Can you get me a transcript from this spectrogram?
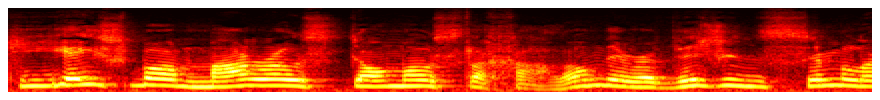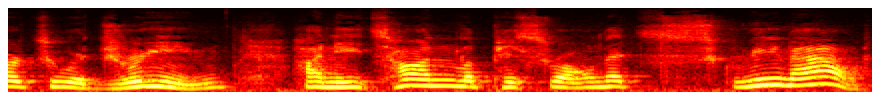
Ki yeshbo maros domos lachalom. There are visions similar to a dream, hanitan lepisron, that scream out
